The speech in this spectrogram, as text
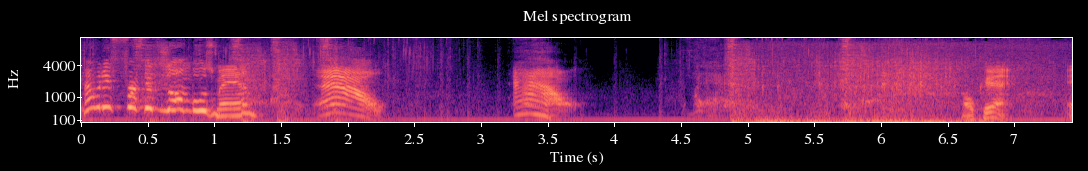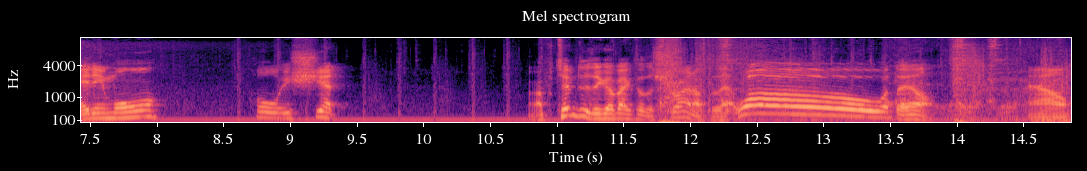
How many freaking zombies, man? Ow! Ow! Okay. Any more? Holy shit. I'm tempted to go back to the shrine after that. Whoa! What the hell? Ow.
